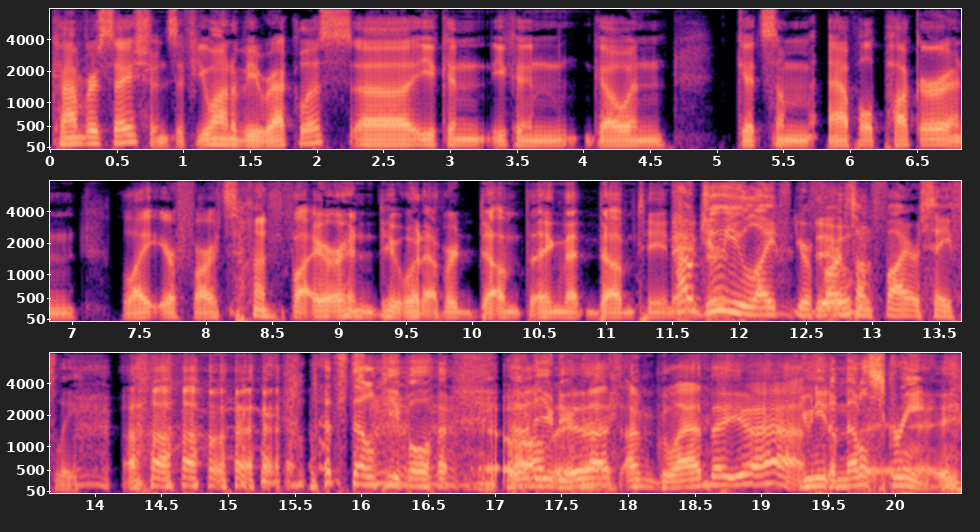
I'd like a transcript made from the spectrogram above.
conversations. If you want to be reckless, uh, you can you can go and get some apple pucker and light your farts on fire and do whatever dumb thing that dumb teenagers. How do you light your do. farts on fire safely? Let's tell people how well, do you do that? I'm glad that you asked. You need a metal screen.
